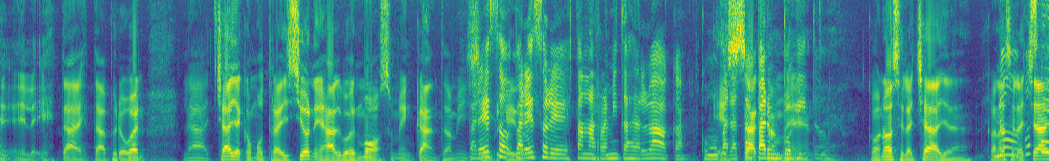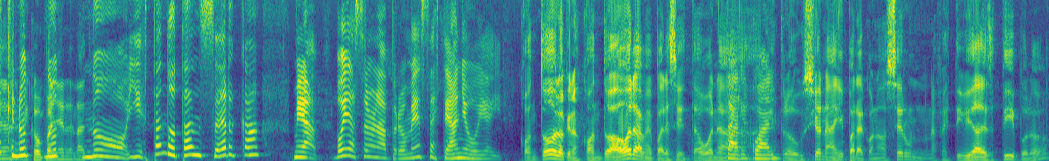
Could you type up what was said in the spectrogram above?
está, está, pero bueno, la chaya como tradición es algo hermoso, me encanta a mí. Para eso, para eso le están las ramitas de albahaca, como para tapar un poquito. Conoce la chaya, conoce la chaya, mi compañera no, no, y estando tan cerca, Mira, voy a hacer una promesa, este año voy a ir. Con todo lo que nos contó ahora, me parece que está buena introducción ahí para conocer una festividad de ese tipo, ¿no?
